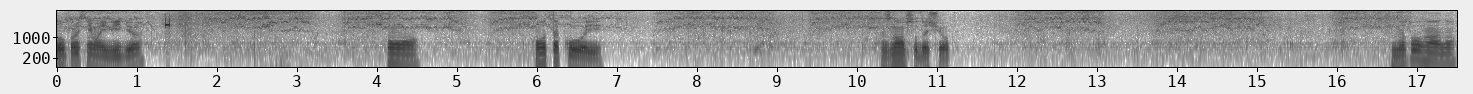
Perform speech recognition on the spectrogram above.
GoPro снимай видео. О, вот такой. Знов судачок. Непогано.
